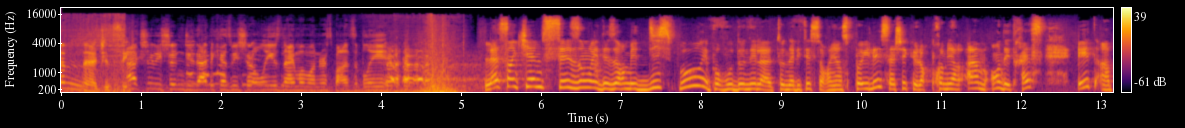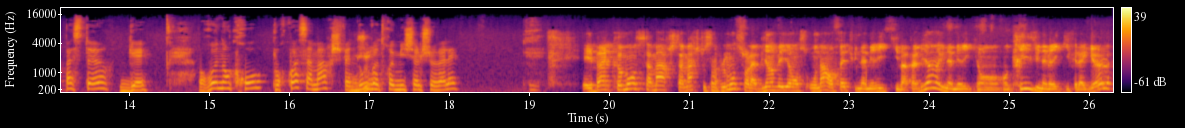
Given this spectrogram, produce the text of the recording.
emergency. Actually, we shouldn't do that because we should only use 911 responsibly. La cinquième saison est désormais dispo et pour vous donner la tonalité sans rien spoiler, sachez que leur première âme en détresse est un pasteur gay. Renan Cro, pourquoi ça marche? Faites donc Bonjour. votre Michel Chevalet. Et ben comment ça marche? Ça marche tout simplement sur la bienveillance. On a en fait une Amérique qui va pas bien, une Amérique en, crise, une Amérique qui fait la gueule,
